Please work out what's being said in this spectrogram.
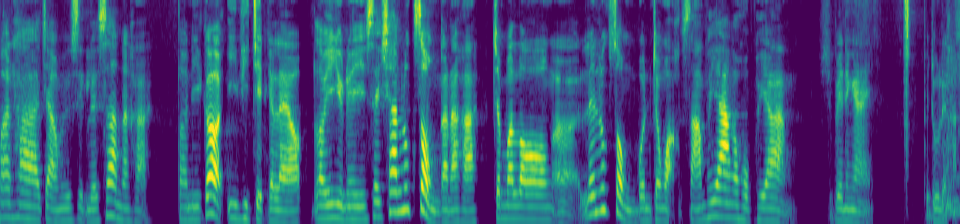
มาทาจาก Music Lesson นะคะ ตอนนี้ก็ EP 7 กันแล้ว เรายังอยู่ในเซสชันลูกส่งกันนะคะ จะมาลองเออเล่นลูกส่งบนจังหวะ 3 พยางค์กับ 6 พยางค์จะเป็นยังไง ไปดูเลยค่ะ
